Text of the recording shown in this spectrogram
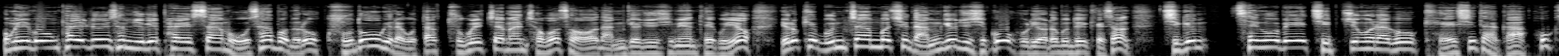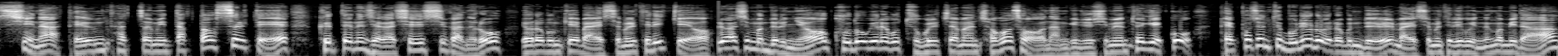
010-8236-8354번으로 구독이라고 딱 두 글자만 적어서 남겨주시면 되고요. 이렇게 문자 한 번씩 남겨주시고 우리 여러분들께서는 지금 생업에 집중을 하고 계시다가 혹시나 대응 타점이 딱 떴을 때 그때는 제가 실시간으로 여러분께 말씀을 드릴게요. 필요하신 분들은요. 구독이라고 두 글자만 적어서 남겨주시면 되겠고 100% 무료로 여러분들 말씀을 드리고 있는 겁니다.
